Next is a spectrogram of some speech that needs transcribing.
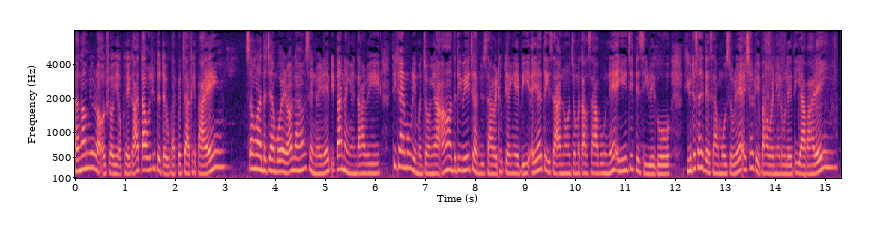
ဘန်ကောက်မြို့တော်အုပ်ချုပ်ရေးအဖွဲ့ကတာဝန်ရှိသူတွေကပြောကြားခဲ့ပါတယ်။ဆောင်ရန်တကြံပွဲတော့လာအောင်ဆင်နွှဲတဲ့ပြပနိုင်ငံသားတွေထိခိုက်မှုတွေမကြုံရအောင်တတိပေးကြံပြူစာပဲထုတ်ပြန်ခဲ့ပြီးအရက်တိစာအလွန်ကြုံမတောက်စားဖို့နဲ့အရေးကြီးပစ္စည်းတွေကိုယူတစိုက်တဲ့ဆောင်မှုဆိုတဲ့အချက်တွေပါဝင်တယ်လို့လည်းသိရပါတယ်။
